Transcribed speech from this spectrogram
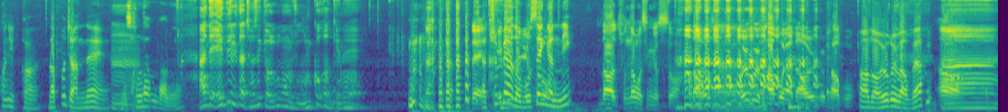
그니까 나쁘지 않네 음. 뭐 상담밤에. 아 근데 애들 일단 저 새끼 얼굴 보면 좀 울 것 같긴 해. 네. 야 춘배야 너 못생겼니? 나 존나 못생겼어. 나 얼굴 바보야 나 얼굴 바보. 아 너 얼굴 바보야? 어 아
